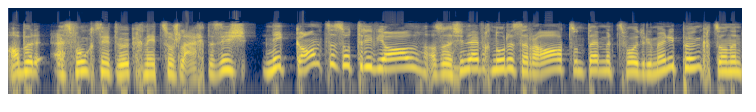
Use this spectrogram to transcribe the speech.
Aber es funktioniert wirklich nicht so schlecht. Es ist nicht ganz so trivial. Also es ist nicht einfach nur ein Rad und dann hat man zwei, drei Menüpunkte, sondern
